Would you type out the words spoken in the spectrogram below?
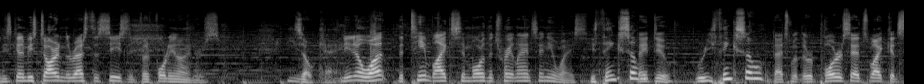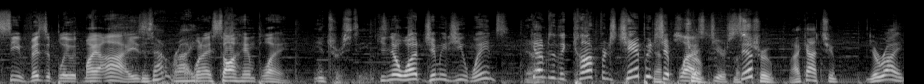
He's going to be starting the rest of the season for the 49ers. He's okay. And you know what? The team likes him more than Trey Lance, anyways. You think so? They do. You think so? That's what the reporter said. So I could see visibly with my eyes. Is that right? When I saw him playing. Interesting. you know what? Jimmy G wins. Yeah. Get him to the conference championship That's last true. year. That's Sip. true. I got you. You're right.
